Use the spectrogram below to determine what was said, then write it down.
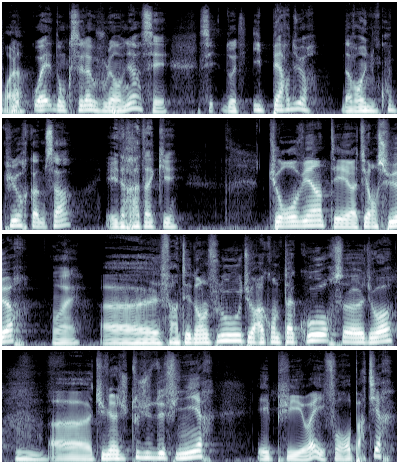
Voilà. Donc, ouais, donc c'est là que je voulais en venir. C'est, c'est doit être hyper dur d'avoir une coupure comme ça et de rattaquer. Tu reviens, t'es, es en sueur. Ouais. Euh, enfin, t'es dans le flou, tu racontes ta course, euh, tu vois. Hmm. Euh, tu viens tout juste de finir. Et puis, ouais, il faut repartir.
